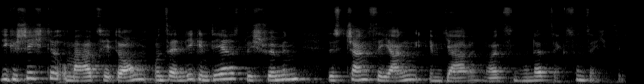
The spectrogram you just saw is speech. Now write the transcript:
die Geschichte um Mao Zedong und sein legendäres Durchschwimmen des Zhangjiang im Jahre 1966.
